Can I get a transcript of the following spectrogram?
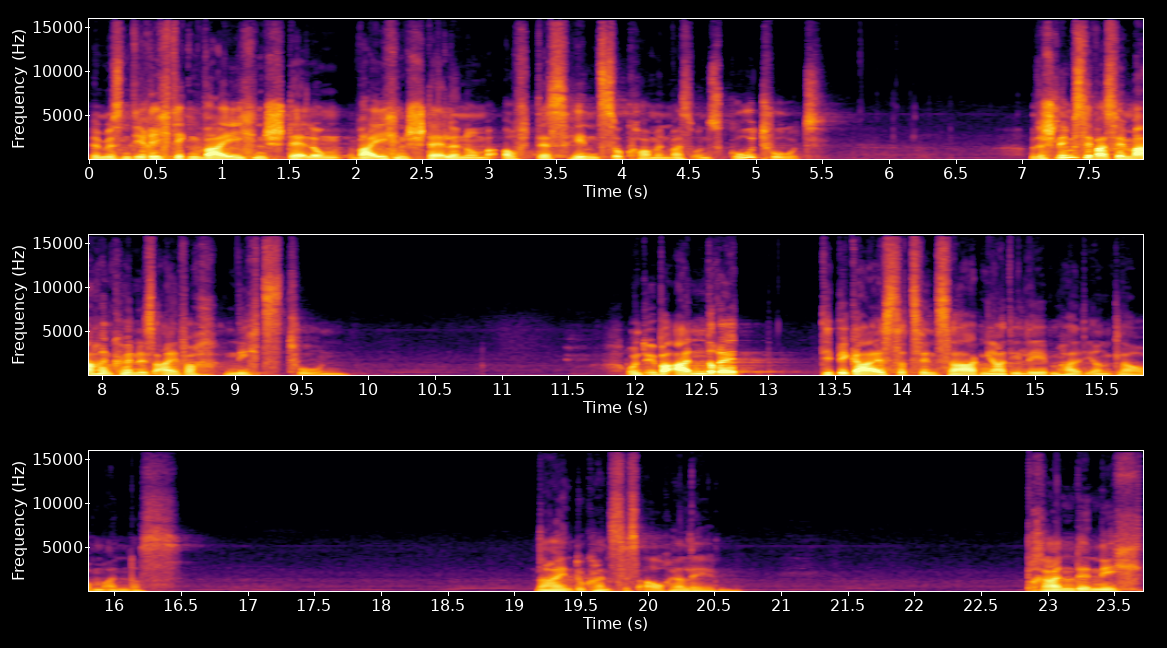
Wir müssen die richtigen Weichen stellen, um auf das hinzukommen, was uns gut tut. Und das Schlimmste, was wir machen können, ist einfach nichts tun. Und über andere, die begeistert sind, sagen, ja, die leben halt ihren Glauben anders. Nein, du kannst es auch erleben. Brannte nicht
